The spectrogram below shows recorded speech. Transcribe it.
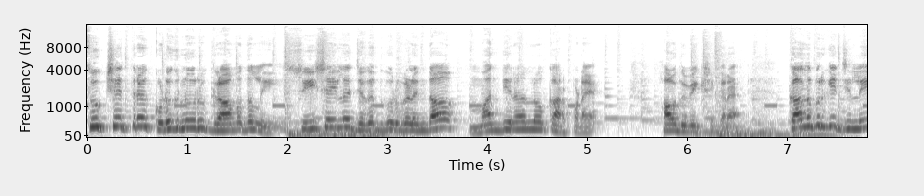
ಸುಕ್ಷೇತ್ರ ಕುಡುಗನೂರು ಗ್ರಾಮದಲ್ಲಿ ಶ್ರೀಶೈಲ ಜಗದ್ಗುರುಗಳಿಂದ ಮಂದಿರ ಲೋಕಾರ್ಪಣೆ. ಹೌದು ವೀಕ್ಷಕರೇ, ಕಲಬುರಗಿ ಜಿಲ್ಲೆ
